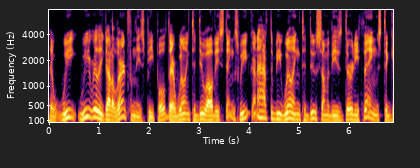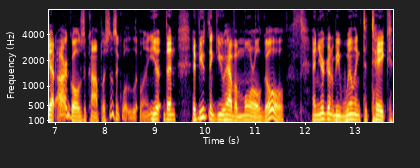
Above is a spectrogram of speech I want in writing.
that we we really got to learn from these people. They're willing to do all these things. We're going to have to be willing to do some of these dirty things to get our goals accomplished. And it's like well you, then if you think you have a moral goal and you're going to be willing to take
